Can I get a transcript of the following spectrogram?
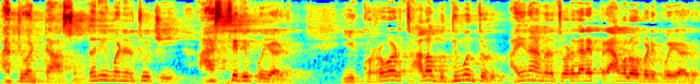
అటువంటి ఆ సుందరీమణిని చూచి ఆశ్చర్యపోయాడు. ఈ కుర్రవాడు చాలా బుద్ధిమంతుడు. అయినా ఆమెను చూడగానే ప్రేమలో పడిపోయాడు.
